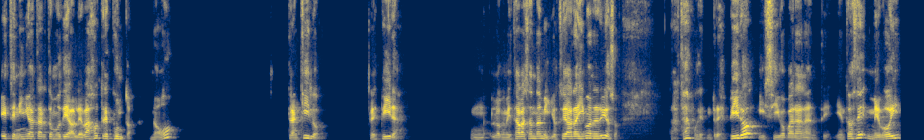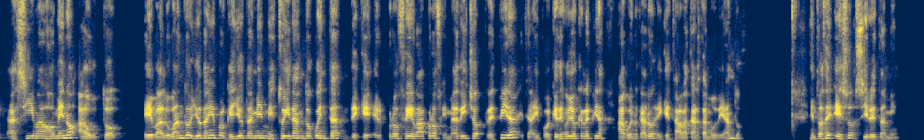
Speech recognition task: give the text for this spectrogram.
este niño ha tartamudeado, le bajo tres puntos. No. Tranquilo, respira. Mm, lo que me está pasando a mí, yo estoy ahora mismo nervioso pues respiro y sigo para adelante. Y entonces me voy así más o menos autoevaluando yo también, porque yo también me estoy dando cuenta de que el profe la profe me ha dicho, respira, ¿y por qué tengo yo que respirar? Ah, bueno, claro, es que estaba tartamudeando. Entonces, eso sirve también.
